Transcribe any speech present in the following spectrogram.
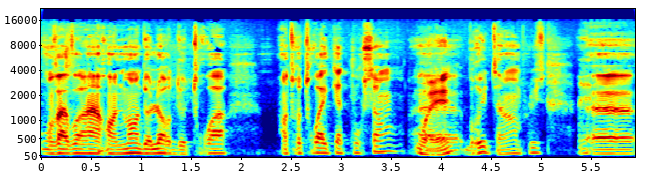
on va avoir un rendement de l'ordre de 3 entre 3 et 4 euh, Ouais. brut hein, en plus. Euh,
